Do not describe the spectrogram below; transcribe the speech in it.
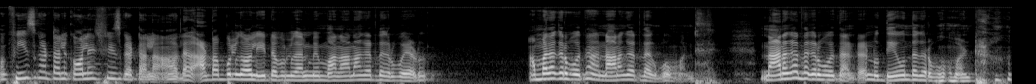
మాకు ఫీజు కట్టాలి కాలేజ్ ఫీజు కట్టాలి. ఆ- డబ్బులు కావాలి ఈ డబ్బులు కావాలి. మేము మా నాన్నగారి దగ్గర పోయాడు అమ్మ దగ్గర పోతే నాన్నగారి దగ్గర పోమంటారు నాన్నగారి దగ్గర పోతే అంటారు నువ్వు దేవుని దగ్గర పోమంటాడు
